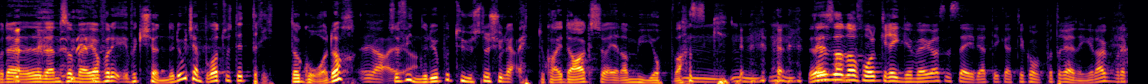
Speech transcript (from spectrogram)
og det, det er den som er, ja, for, jeg, for skjønner det jo kjempegodt. Hvis det er dritt å gå der, så finner du jo på tusen Ja, Vet du hva, i dag så er det mye oppvask. Mm, det er sånn Når folk ringer meg og så sier de at de kan ikke komme på trening i dag fordi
